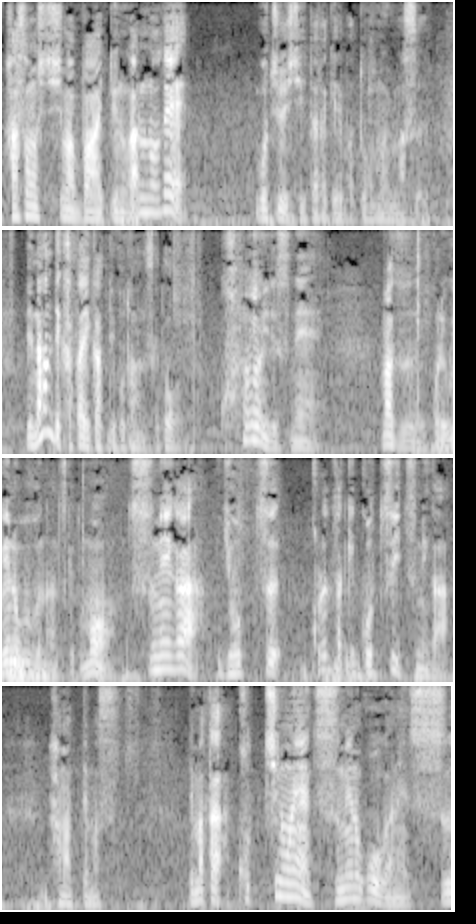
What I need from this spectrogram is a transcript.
破損してしまう場合というのがあるので、ご注意していただければと思います。で、なんで硬いかっていうことなんですけど、このようにですね、まず、これ上の部分なんですけども、爪が4つ、これだけごっつい爪がはまってます。で、また、こっちのね、爪の方がね、すっ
